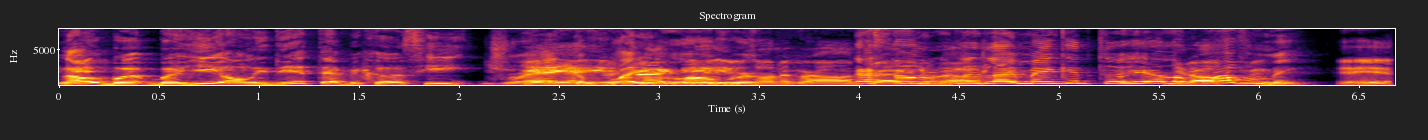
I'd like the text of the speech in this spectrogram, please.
No, but but he only did that because he dragged Yeah, yeah, the he plate dragged- yeah, longer. he was on the ground That's the only him Like, man, get the hell Get up off of me. Yeah, yeah.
